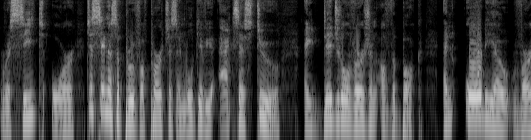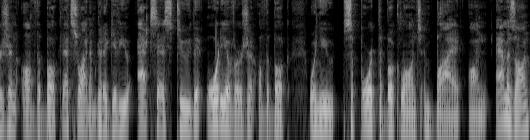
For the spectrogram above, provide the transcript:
receipt or just send us a proof of purchase and we'll give you access to a digital version of the book, an audio version of the book. That's right. I'm going to give you access to the audio version of the book when you support the book launch and buy it on Amazon.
